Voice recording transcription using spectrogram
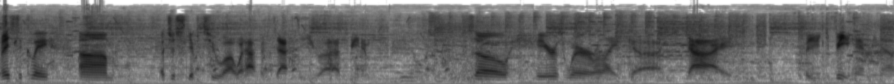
basically, um, let's just skip to uh, what happens after you uh, beat him. So here's where like uh, he dies. But you defeat him, you know,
